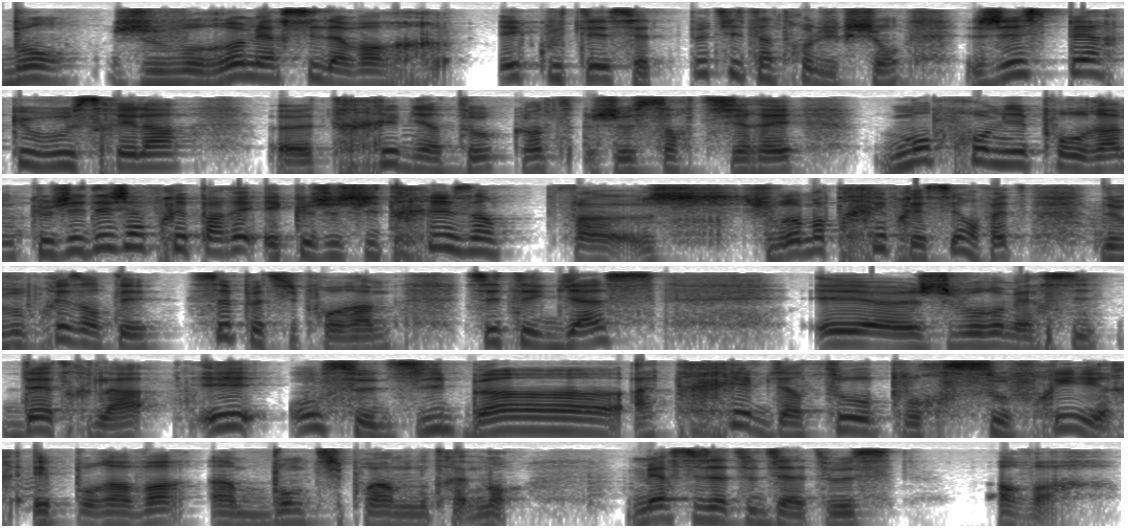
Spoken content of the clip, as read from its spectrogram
Bon, je vous remercie d'avoir écouté cette petite introduction. J'espère que vous serez là euh, très bientôt quand je sortirai mon premier programme que j'ai déjà préparé et que je suis très, enfin, je suis vraiment très pressé en fait de vous présenter ce petit programme. C'était Gas et euh, je vous remercie d'être là et on se dit ben à très bientôt pour souffrir et pour avoir un bon petit programme d'entraînement. Merci à toutes et à tous. Au revoir.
